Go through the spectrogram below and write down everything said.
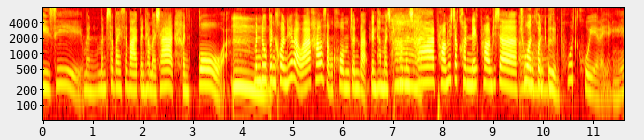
easy มันมันสบายๆเป็นธรรมชาติเป็นโก้อะอืมมันดูเป็นคนที่แบบว่าเข้าสังคมจนแบบเป็นธรรมชาติธรรมชาติ พร้อมที่จะ connect พร้อมที่จะชวนคนอื่นพูดคุยอะไรอย่างนี้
